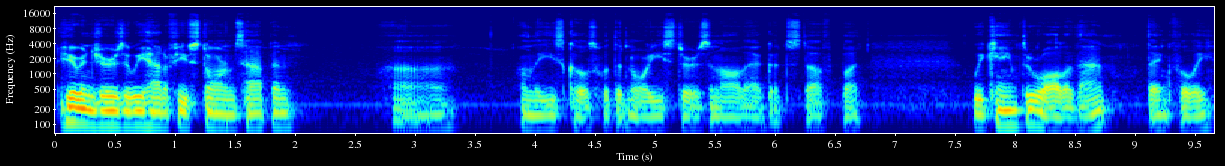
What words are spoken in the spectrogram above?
here in Jersey, we had a few storms happen uh, on the East Coast with the nor'easters and all that good stuff, but we came through all of that, thankfully.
